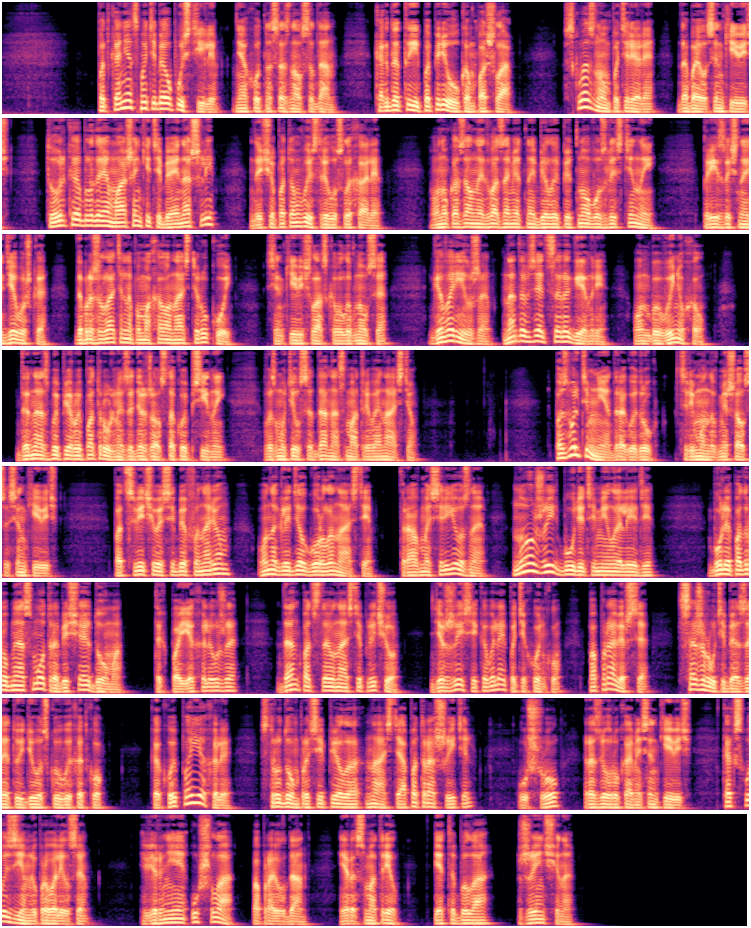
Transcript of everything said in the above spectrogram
«Под конец мы тебя упустили», — неохотно сознался Дан когда ты по переулкам пошла. — В сквозном потеряли, — добавил Сенкевич. — Только благодаря Машеньке тебя и нашли, да еще потом выстрел услыхали. Он указал на едва заметное белое пятно возле стены. Призрачная девушка доброжелательно помахала Насте рукой. Сенкевич ласково улыбнулся. — Говорил же, надо взять сэра Генри. Он бы вынюхал. — Да нас бы первый патрульный задержал с такой псиной, — возмутился Дан, осматривая Настю. «Позвольте мне, дорогой друг», — церемонно вмешался Сенкевич. Подсвечивая себе фонарем, он оглядел горло Насти. «Травма серьезная, но жить будете, милая леди. Более подробный осмотр обещаю дома. Так поехали уже». Дан подставил Насте плечо. «Держись и ковыляй потихоньку. Поправишься. Сожру тебя за эту идиотскую выходку». «Какой поехали?» — с трудом просипела Настя. «А потрошитель?» «Ушел», — развел руками Сенкевич как сквозь землю провалился. «Вернее, ушла», — поправил Дан. Я рассмотрел. Это была женщина.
